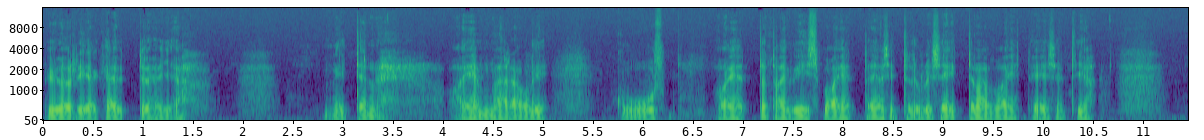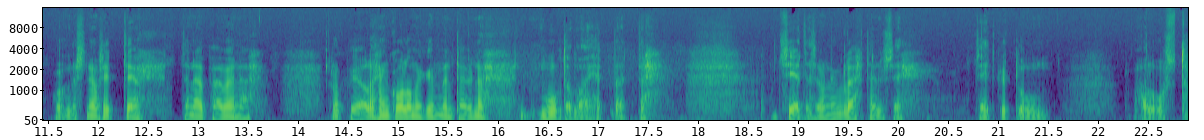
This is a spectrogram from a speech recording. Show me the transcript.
pyöriä käyttöön ja niiden vaihemäärä oli kuusi vaihetta tai viisi vaihetta ja sitten tuli seitsemän vaihteiset ja kunnes ne on sitten tänä päivänä rupeaa olemaan 30 ynnä muuta vaihetta, että mutta sieltä se on niin lähtenyt se 70-luvun alusta.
